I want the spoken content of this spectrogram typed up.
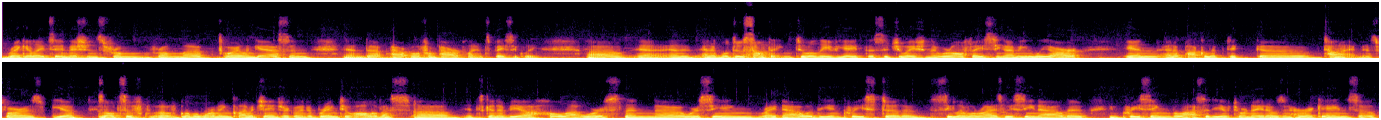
regulates emissions from from uh, oil and gas and and uh, power, from power plants, basically. Uh, and and it will do something to alleviate the situation that we're all facing. I mean, we are in an apocalyptic uh, time as far as the uh, results of, of, global warming, climate change are going to bring to all of us. Uh, it's going to be a whole lot worse than uh, we're seeing right now with the increased uh, the sea level rise we see now, the increasing velocity of tornadoes and hurricanes, so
